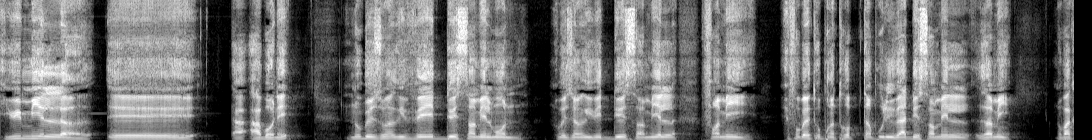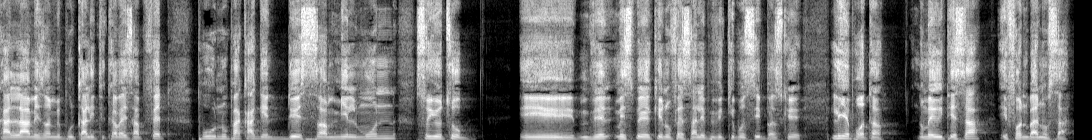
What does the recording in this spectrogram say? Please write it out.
000 abonnés nous besoin arriver 200 000 monde. Nous besoin arriver 200 000 familles. Il faut bien prendre trop de temps pour arriver à 200 000 amis. Nous pas qu'à là, mes amis, pour qualité de travail ça fait, pour nous pas qu'à gagner 200 000 monde sur YouTube. Et m'espérer que nous faisons ça le plus vite possible parce que l'important, nous méritons ça et faut nous ça.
